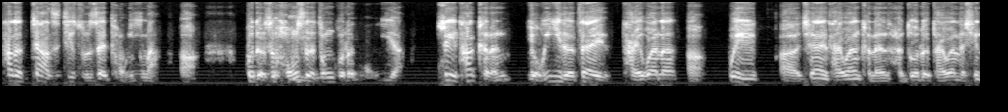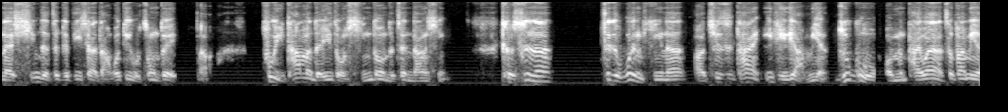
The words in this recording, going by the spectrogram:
它的价值基础是在统一嘛，啊，或者是红色中国的统一啊，所以他可能有意的在台湾呢，啊，为啊现在台湾可能很多的台湾的现在新的这个地下党或第五纵队啊，赋予他们的一种行动的正当性。可是呢，这个问题呢，啊，其实它一体两面。如果我们台湾啊这方面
